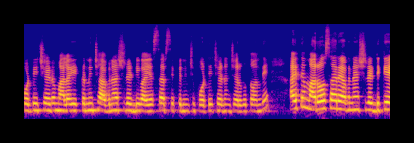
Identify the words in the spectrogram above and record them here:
పోటీ చేయడం అలాగే ఇక్కడ నుంచి అవినాష్ రెడ్డి వైఎస్ఆర్సీపీ నుంచి పోటీ చేయడం జరుగుతోంది. అయితే మరోసారి అవినాష్ రెడ్డికే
